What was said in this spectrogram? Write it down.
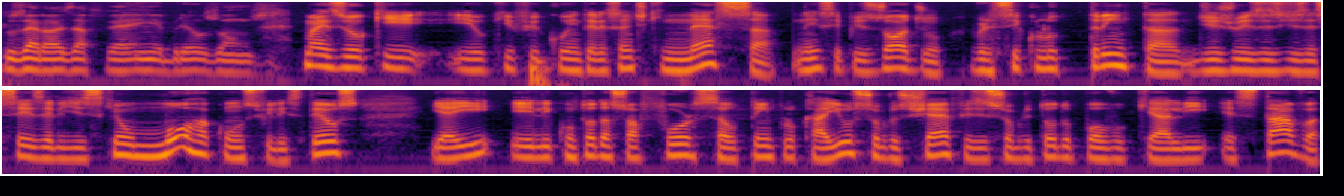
dos heróis da fé em Hebreus 11. Mas o que, e o que ficou interessante é que nessa, nesse episódio, versículo 30 de Juízes 16, ele diz que eu morra com os filisteus, e aí ele, com toda a sua força, o templo caiu sobre os chefes e sobre todo o povo que ali estava.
